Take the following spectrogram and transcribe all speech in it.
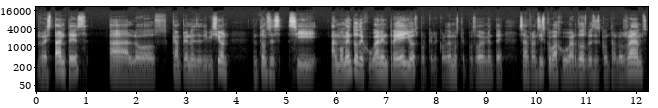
restantes a los campeones de división. Entonces, si al momento de jugar entre ellos, porque recordemos que pues obviamente San Francisco va a jugar dos veces contra los Rams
